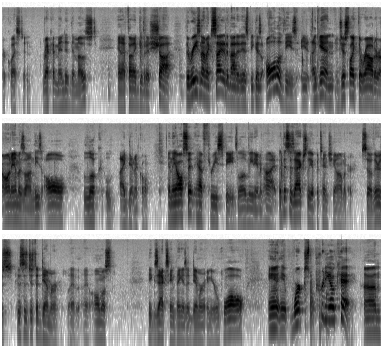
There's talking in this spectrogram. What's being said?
requested, recommended the most. And I thought I'd give it a shot. The reason I'm excited about it is because all of these, again, just like the router on Amazon, these all look identical. And they all say they have three speeds, low, medium, and high. But this is actually a potentiometer. So there's this is just a dimmer, uh, almost the exact same thing as a dimmer in your wall. And it works pretty okay. Um,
